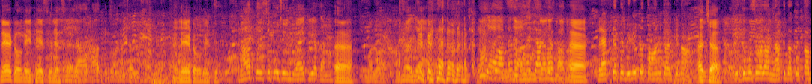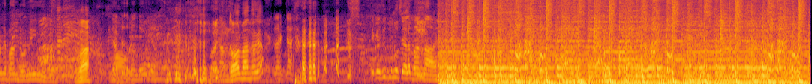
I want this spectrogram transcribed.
लेट हो गई थी इस वजह से। यार रात को तो आना चाहिए लेट हो गई थी। रात को इससे पूछो एंजॉय किया था ना? हाँ, क्या किया था? हाँ, ट्रैक्टर पे ब्लूटूथ ऑन करके ना अच्छा। सिद्ध मूसे वाला नक दा कोका हमने बंद होने ही नहीं दिया। वाह। ट्रैक्टर तो बंद हो गया? कौन बंद हो गया ट्रैक्टर बंद ना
